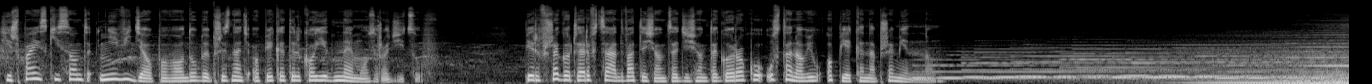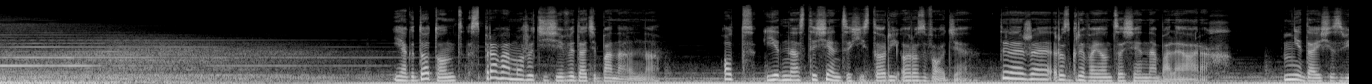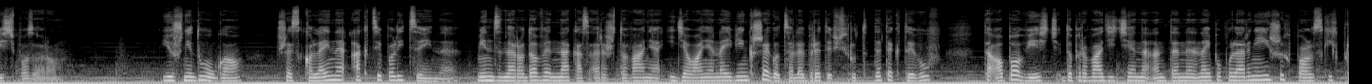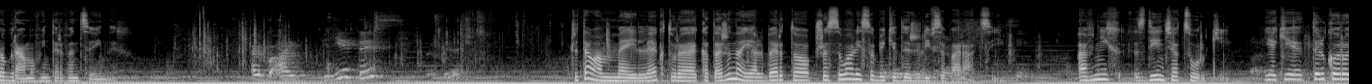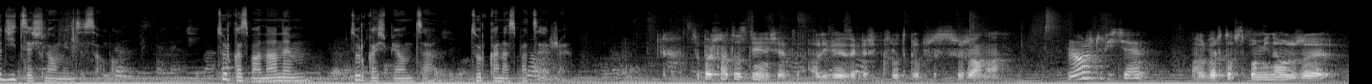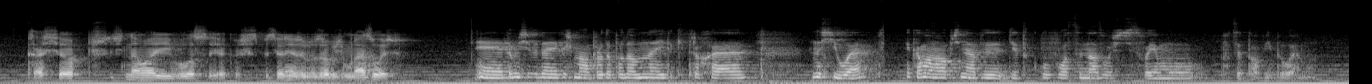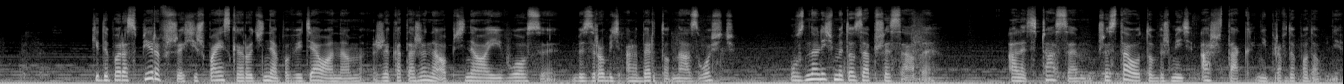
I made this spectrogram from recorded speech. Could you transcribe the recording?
Hiszpański sąd nie widział powodu, by przyznać opiekę tylko jednemu z rodziców. 1 czerwca 2010 roku ustanowił opiekę naprzemienną. Jak dotąd sprawa może ci się wydać banalna. Od jedna z tysięcy historii o rozwodzie, tyle że rozgrywające się na Balearach. Nie daj się zwieść pozorom. Już niedługo, przez kolejne akcje policyjne, międzynarodowy nakaz aresztowania i działania największego celebryty wśród detektywów, ta opowieść doprowadzi cię na antenę najpopularniejszych polskich programów interwencyjnych. Albo. Czytałam maile, które Katarzyna i Alberto przesyłali sobie, kiedy żyli w separacji. A w nich zdjęcia córki, jakie tylko rodzice ślą między sobą. Córka z bananem, córka śpiąca, córka na spacerze. Zobacz na to zdjęcie. Oliwia jest jakaś krótko przystrzyżona. No, rzeczywiście. Alberto wspominał, że Kasia przycinała jej włosy jakoś specjalnie, żeby zrobić mu na złość. Nie, to mi się wydaje jakieś mało prawdopodobne i takie trochę na siłę. Jaka mama obcinałaby dziecku włosy na złość swojemu facetowi byłemu. Kiedy po raz pierwszy hiszpańska rodzina powiedziała nam, że Katarzyna obcinała jej włosy, by zrobić Alberto na złość, uznaliśmy to za przesadę. Ale z czasem przestało to brzmieć aż tak nieprawdopodobnie.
